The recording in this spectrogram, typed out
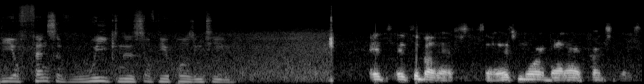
the offensive weakness of the opposing team? It's it's about us. So it's more about our principles.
